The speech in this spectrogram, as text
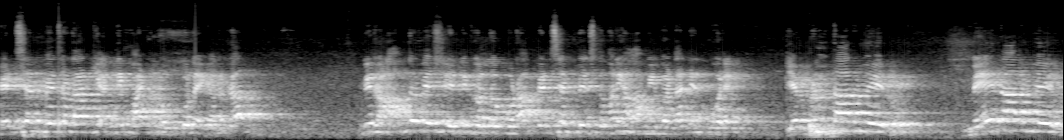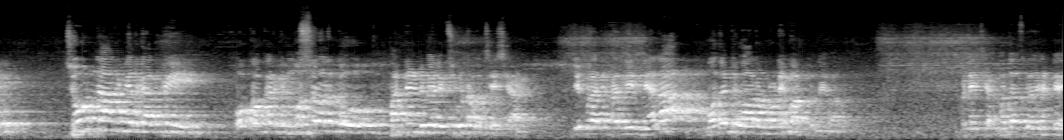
పెన్షన్ పెంచడానికి అన్ని పార్టీలు ఒప్పుకున్నాయి కనుక మీరు ఆంధ్రప్రదేశ్ ఎన్నికల్లో కూడా పెన్షన్ పెంచుతామని హామీ ఇవ్వడానికి నేను కోరాను. ఏప్రిల్ నాలుగు వేలు మే నాలుగు వేలు జూన్ నాలుగు వేలు కలిపి ఒక్కొక్కరికి ముసలకు పన్నెండు వేలు ఇచ్చి కూడా వచ్చేసాడు ఇప్పుడు అది ప్రతి నెల మొదటి వారంలోనే పడుతున్నాయి ఇప్పుడు నేను చెప్పదలుచుకున్నది అంటే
